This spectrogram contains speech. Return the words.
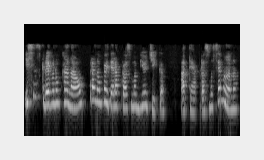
e se inscreva no canal para não perder a próxima biodica. Até a próxima semana!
